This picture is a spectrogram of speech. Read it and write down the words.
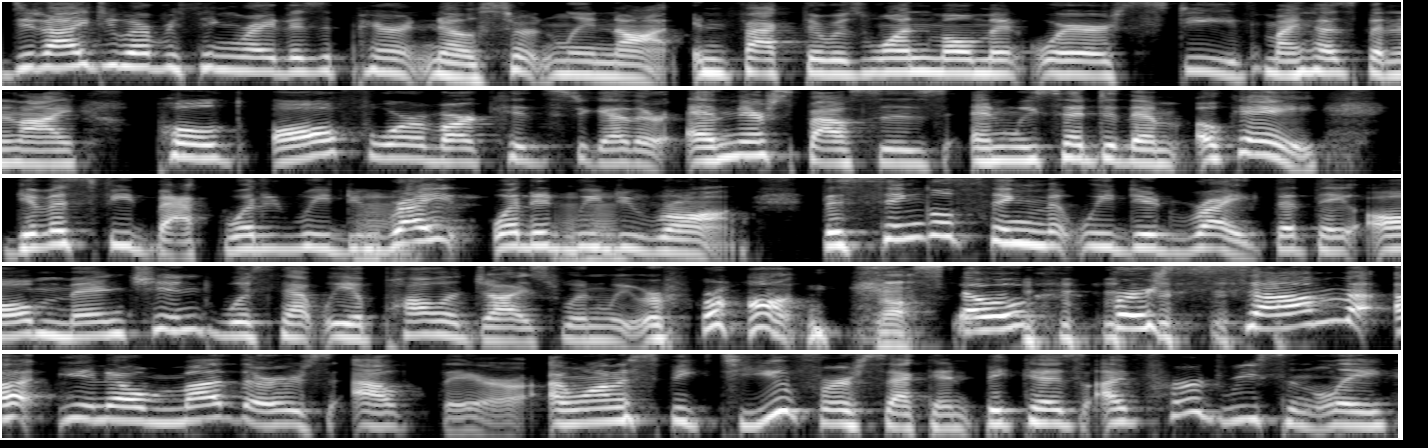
did I do everything right as a parent? No, certainly not. In fact, there was one moment where Steve, my husband, and I pulled all four of our kids together and their spouses, and we said to them, okay, give us feedback. What did we do mm right? What did mm-hmm. we do wrong? The single thing that we did right that they all mentioned was that we apologized when we were wrong. Oh. So for some, uh, you know, mothers out there, I want to speak to you for a second because I've heard recently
